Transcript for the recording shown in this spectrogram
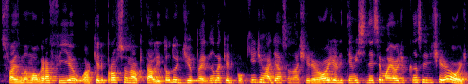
se faz mamografia, aquele profissional que está ali todo dia pegando aquele pouquinho de radiação na tireoide, ele tem uma incidência maior de câncer de tireoide.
